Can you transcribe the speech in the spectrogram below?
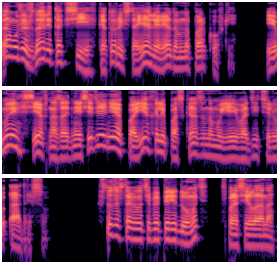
Там уже ждали такси, которые стояли рядом на парковке. И мы, сев на заднее сиденье, поехали по сказанному ей водителю адресу. «Что заставило тебя передумать?» — спросила она.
